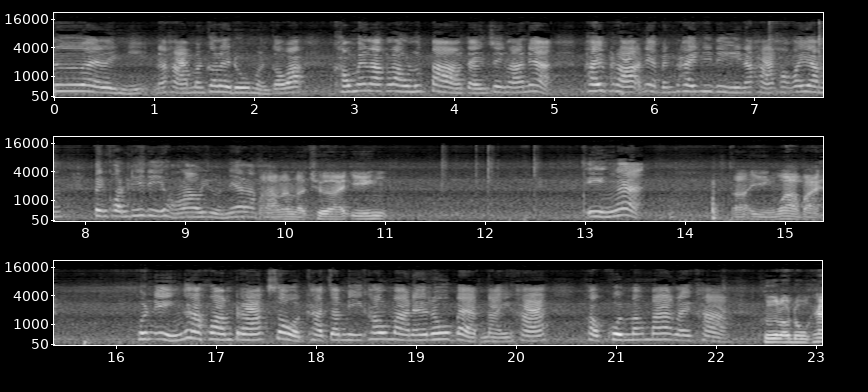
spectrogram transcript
เรื่อยๆอะไรอย่างนี้นะคะ มันก็เลยดูเหมือนกับว่าเขาไม่รักเราหรือเปล่า แต่จริงๆแล้วเนี่ยไพ่พระเนี่ยเป็นไพ่ที่ดีนะคะ เขาก็ยังเป็นคนที่ดีของเราอยู่เนี่ยแหละมาค่ะแล้วเหรอเชื่อไอ้อิงอิงอะอะอิงว่าไป คุณอิงค่ะความรักโสดค่ะจะมีเข้ามาในรูปแบบไหนคะ ขอบคุณมาก ๆ เลยค่ะ คือเราดูแค่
